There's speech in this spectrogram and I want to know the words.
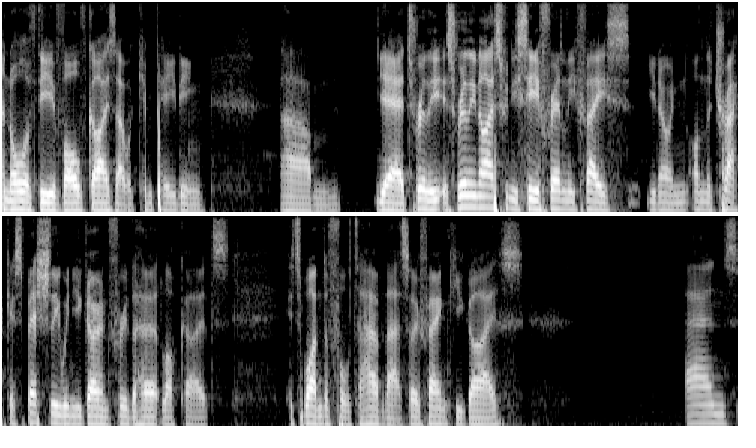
And all of the Evolve guys that were competing. Um, yeah, it's really it's really nice when you see a friendly face, you know, in, on the track, especially when you're going through the hurt locker. It's it's wonderful to have that. So thank you guys. And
